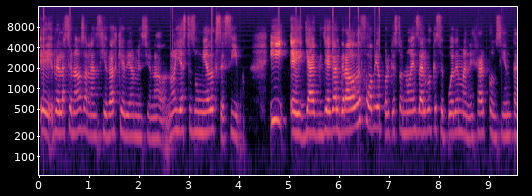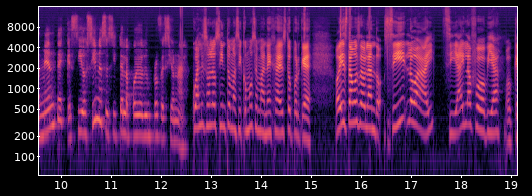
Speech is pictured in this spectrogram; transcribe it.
eh, relacionados a la ansiedad que había mencionado, ¿no? Y este es un miedo excesivo. Y eh, ya llega al grado de fobia porque esto no es algo que se puede manejar conscientemente, que sí o sí necesita el apoyo de un profesional. ¿Cuáles son los síntomas y cómo se maneja esto? Porque hoy estamos hablando, sí lo hay, si hay la fobia, ok,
